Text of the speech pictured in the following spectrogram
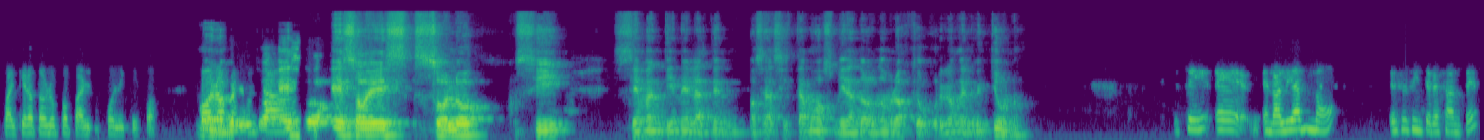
cualquier otro grupo político. Bueno, eso, eso, es solo si se mantiene la o sea, si estamos mirando los números que ocurrieron en el 21. Sí, eh, en realidad no. Eso es interesante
